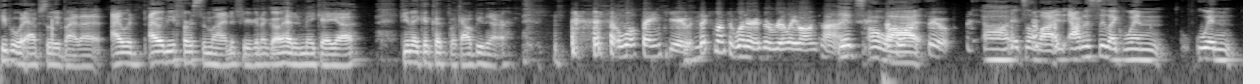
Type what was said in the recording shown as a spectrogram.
people would absolutely buy that. I would I would be first in line if you're gonna go ahead and make a uh, if you make a cookbook, I'll be there. well, thank you. Mm-hmm. Six months of winter is a really long time. It's a That's lot. A lot uh, it's a lot. Honestly, like when when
